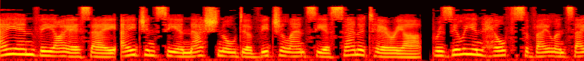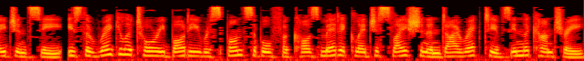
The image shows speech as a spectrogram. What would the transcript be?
ANVISA Agência Nacional de Vigilância Sanitária, Brazilian Health Surveillance Agency is the regulatory body responsible for cosmetic legislation and directives in the country.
